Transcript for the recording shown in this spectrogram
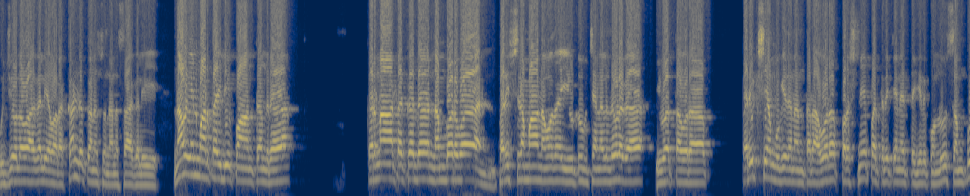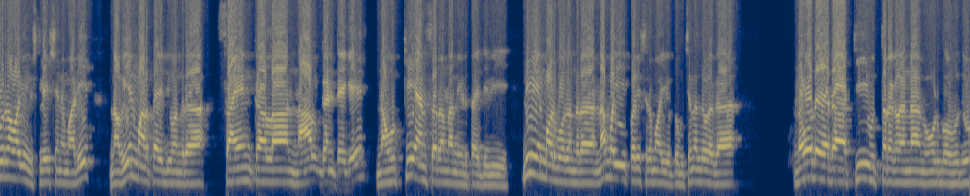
ಉಜ್ವಲವಾಗಲಿ, ಅವರ ಕಂಡು ಕನಸು ನನಸಾಗಲಿ. ನಾವು ಏನ್ ಮಾಡ್ತಾ ಇದೀವಪ್ಪ ಅಂತಂದ್ರ, ಕರ್ನಾಟಕದ ನಂಬರ್ ಒನ್ ಪರಿಶ್ರಮ ನವೋದಯ ಯೂಟ್ಯೂಬ್ ಚಾನೆಲ್ ಒಳಗ ಇವತ್ತವರ ಪರೀಕ್ಷೆ ಮುಗಿದ ನಂತರ ಅವರ ಪ್ರಶ್ನೆ ಪತ್ರಿಕೆಯನ್ನು ತೆಗೆದುಕೊಂಡು ಸಂಪೂರ್ಣವಾಗಿ ವಿಶ್ಲೇಷಣೆ ಮಾಡಿ ನಾವೇನ್ ಮಾಡ್ತಾ ಇದೀವಿ ಅಂದ್ರ ಸಾಯಂಕಾಲ ನಾಲ್ಕು ಗಂಟೆಗೆ ನಾವು ಕೀ ಆನ್ಸರ್ ಅನ್ನ ನೀಡ್ತಾ ಇದ್ದೀವಿ. ನೀವ್ ಏನ್ ಮಾಡ್ಬೋದಂದ್ರ ನಮ್ಮ ಈ ಪರಿಶ್ರಮ ಯೂಟ್ಯೂಬ್ ಚಾನಲ್ ಒಳಗ ನವೋದಯದ ಕೀ ಉತ್ತರಗಳನ್ನ ನೋಡಬಹುದು.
